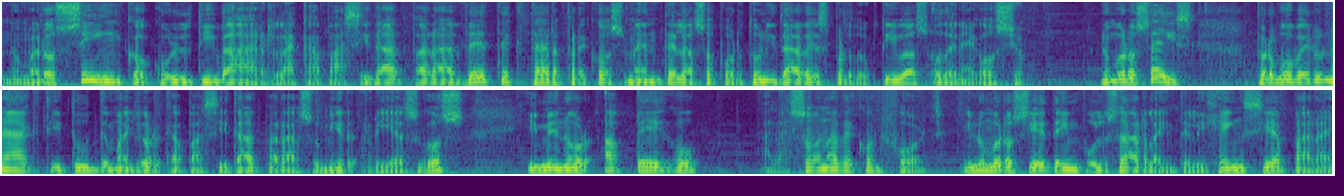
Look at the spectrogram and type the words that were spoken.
número 5, cultivar la capacidad para detectar precozmente las oportunidades productivas o de negocio. Número 6, promover una actitud de mayor capacidad para asumir riesgos y menor apego a la zona de confort. Y número 7, impulsar la inteligencia para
